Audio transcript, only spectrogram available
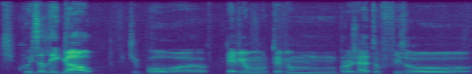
que coisa legal. Tipo, teve um, teve um projeto, eu fiz o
